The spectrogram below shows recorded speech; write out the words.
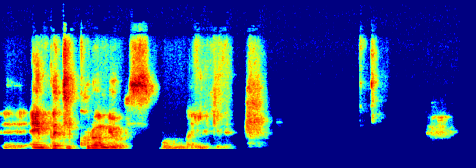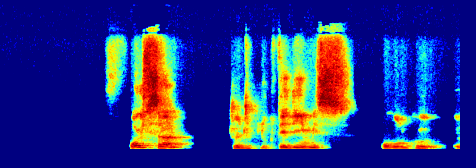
e, empatik kuramıyoruz bununla ilgili. Oysa çocukluk dediğimiz olgu e,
